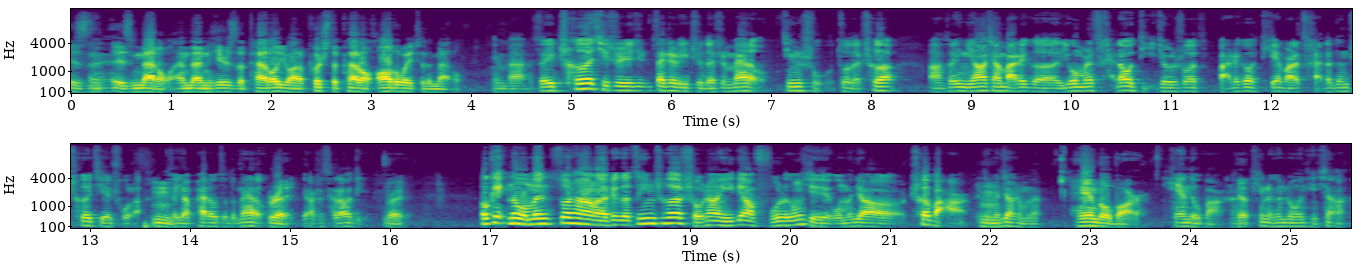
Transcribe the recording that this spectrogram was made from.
is right. is metal, and then here's the pedal. You want to push the pedal all the way to the metal. 明白了。所以车其实在这里指的是 metal 金属做的车啊，所以你要想把这个油门踩到底，就是说把这个铁板踩的跟车接触了，嗯所以叫 pedal to the metal， Right 表示踩到底。 Right. OK，那我们坐上了这个自行车，手上一定要扶着东西，我们叫车把儿，你们叫什么呢 Handlebar.？handlebar，、啊 Yep 听着跟中文挺像啊。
